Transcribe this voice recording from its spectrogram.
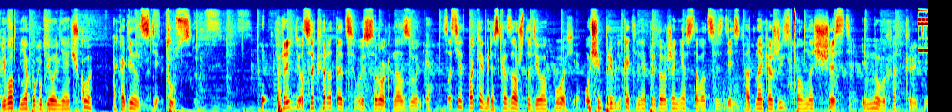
И вот меня погубило не очко, а к 11 туз. Придется коротать свой срок на зоне. Сосед по камере сказал, что дела плохи. Очень привлекательное предложение оставаться здесь. Однако жизнь полна счастья и новых открытий.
